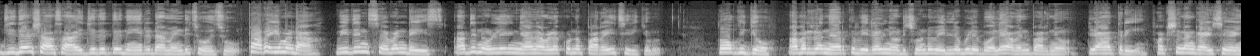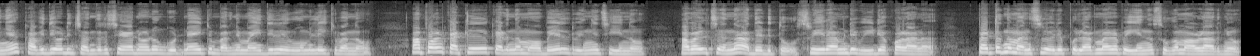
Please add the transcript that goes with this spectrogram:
ജിതേഷ് ആ സാഹചര്യത്തെ നേരിടാൻ വേണ്ടി ചോദിച്ചു. പറയുമടാ വിതിൻ സെവൻ ഡേയ്സ് അതിനുള്ളിൽ ഞാൻ അവളെ കൊണ്ട് പറയിച്ചിരിക്കും. നോക്കിക്കോ അവരുടെ നേർക്ക് വിരൽ ഞൊടിച്ചുകൊണ്ട് വെല്ലുവിളി പോലെ അവൻ പറഞ്ഞു. രാത്രി ഭക്ഷണം കഴിച്ചു കഴിഞ്ഞ് കവിതയോടും ചന്ദ്രശേഖരനോടും ഗുഡ് നൈറ്റും പറഞ്ഞ് മൈഥിലി റൂമിലേക്ക് വന്നു. അപ്പോൾ കട്ടിലിൽ കിടന്ന മൊബൈൽ റിങ് ചെയ്യുന്നു. അവൾ ചെന്ന് അതെടുത്തു. ശ്രീരാമിന്റെ വീഡിയോ കോളാണ്. പെട്ടെന്ന് മനസ്സിലൊരു പുലർമഴ പെയ്യുന്ന സുഖം അവൾ അറിഞ്ഞു.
